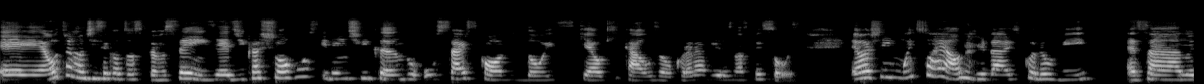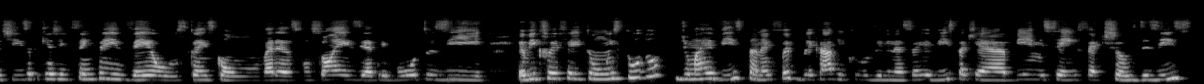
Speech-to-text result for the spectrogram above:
É, outra notícia que eu trouxe para vocês é de cachorros identificando o SARS-CoV-2, que é o que causa o coronavírus nas pessoas. Eu achei muito surreal, na verdade, quando eu vi essa notícia, porque a gente sempre vê os cães com várias funções e atributos, e eu vi que foi feito um estudo de uma revista, né, que foi publicado inclusive nessa revista, que é a BMC Infectious Disease,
